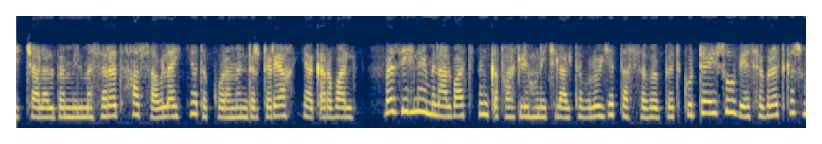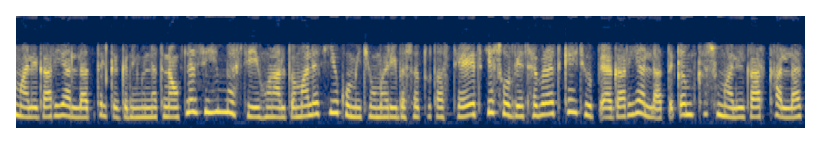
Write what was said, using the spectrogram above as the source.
ይቻላል በሚል መሰረት ሀሳብ ላይ ያተኮረ መንደርደሪያ ያቀርባል። በዚህ ላይ ምናልባት እንቅፋት ሊሆን ይችላል ተብሎ የታሰበበት ጉዳይ ሶቪየት ህብረት ከሶማሌ ጋር ያላት ጥልቅ ግንኙነት ነው። ለዚህም መፍትሄ ይሆናል በማለት የኮሚቴው መሪ በሰጡት አስተያየት የሶቪየት ህብረት ከኢትዮጵያ ጋር ያላት ጥቅም ከሶማሌ ጋር ካላት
